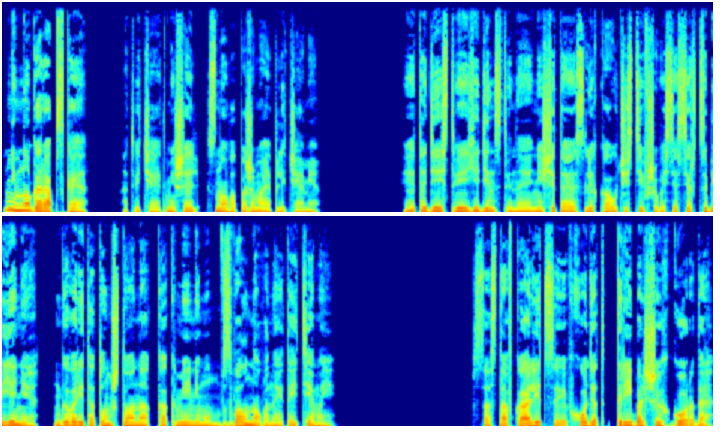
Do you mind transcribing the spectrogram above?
«Немного рабское», — отвечает Мишель, снова пожимая плечами. Это действие единственное, не считая слегка участившегося сердцебиения, говорит о том, что она как минимум взволнована этой темой. В состав коалиции входят три больших города.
